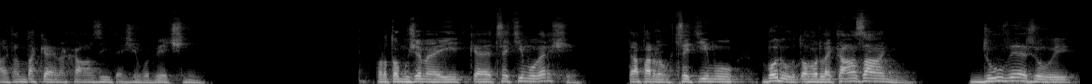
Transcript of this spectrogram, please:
ale tam také nacházíte život věčný. Proto můžeme jít ke třetímu verši, teda pardon, k třetímu bodu tohohle kázání. Důvěřuj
